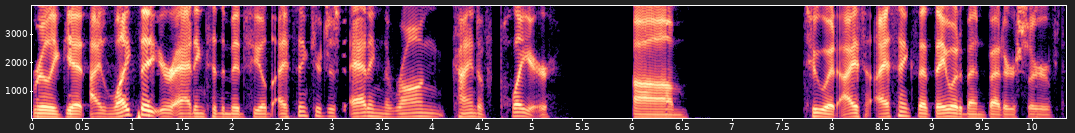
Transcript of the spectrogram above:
really get. I like that you're adding to the midfield. I think you're just adding the wrong kind of player um to it. I th- I think that they would have been better served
